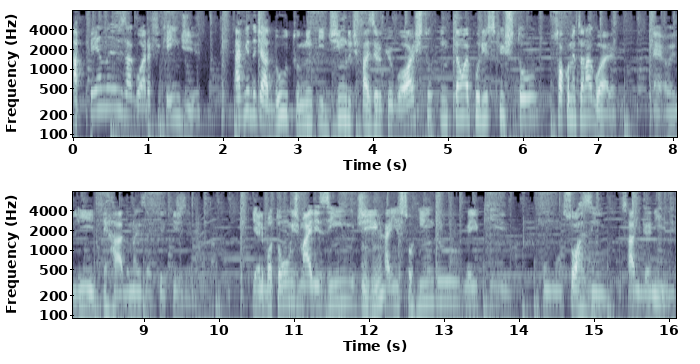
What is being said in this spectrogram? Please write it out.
Apenas agora fiquei em dia. A vida de adulto me impedindo de fazer o que eu gosto, então é por isso que estou só comentando agora. É, eu li errado, mas é o que ele quis dizer? Tá. E aí ele botou um smilezinho de Uhum. carinha sorrindo, meio que com um sorzinho, sabe, de anime.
